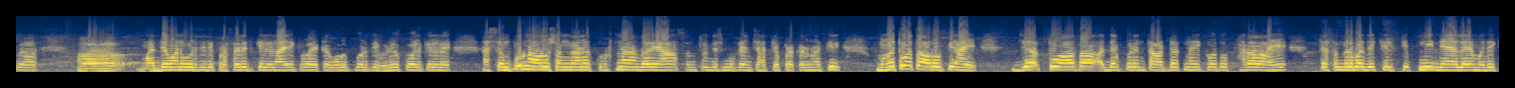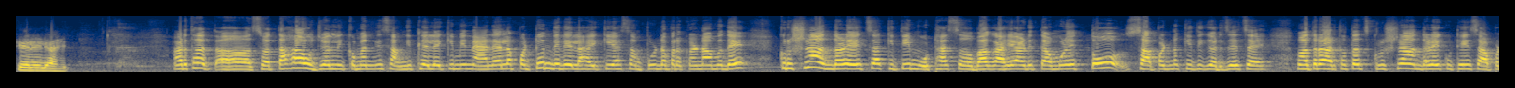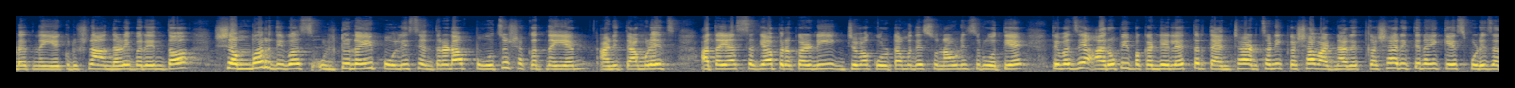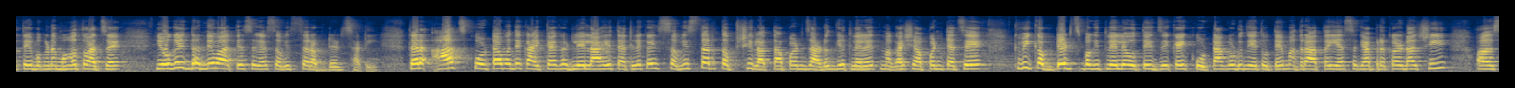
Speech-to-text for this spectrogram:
माध्यमांवरती ते प्रसारित केलेलं आहे किंवा एका ग्रुपवरती व्हिडिओ कॉल केलेला आहे. या संपूर्ण अनुषंगानं कृष्णा आंधळे हा संतोष देशमुख यांच्या हत्या प्रकरणातील महत्त्वाचा आरोपी आहे. ज्या तो आता अद्यापर्यंत अटक नाही किंवा तो फरार आहे. त्या संदर्भात देखील टिप्पणी न्यायालयामध्ये केलेली आहे. अर्थात स्वतः उज्ज्वल निकमांनी सांगितलेलं आहे की मी न्यायालयाला पटवून दिलेलं आहे की या संपूर्ण प्रकरणामध्ये कृष्णा आंधळेचा किती मोठा सहभाग आहे आणि त्यामुळे तो सापडणं किती गरजेचं आहे. मात्र अर्थातच कृष्णा आंधळे कुठेही सापडत नाहीये. कृष्णा आंधळेपर्यंत शंभर दिवस उलटूनही पोलीस यंत्रणा पोहोचू शकत नाहीये. आणि त्यामुळेच आता या सगळ्या प्रकरणी जेव्हा कोर्टामध्ये सुनावणी सुरू होतीये तेव्हा जे आरोपी पकडलेले आहेत तर त्यांच्या अडचणी कशा वाढणार आहेत? कशा रीतीने ही केस पुढे जाते बघणं महत्वाचं आहे. योगेश धन्यवाद या सगळ्या सविस्तर अपडेटसाठी तर आज कोर्टामध्ये काय काय घडलेलं आहे त्यातले काही सविस्तर तपशील आता आपण जाणून घेतलेले आहेत. मगाशी आपण त्याचे क्विक अपडेट्स बघितलेले होते जे काही कोर्टाकडून येत होते. मात्र आता या सगळ्या प्रकरणाची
